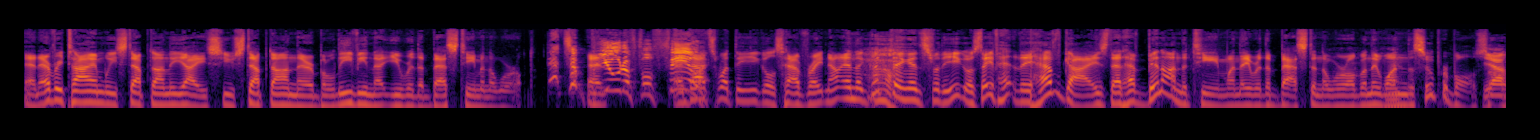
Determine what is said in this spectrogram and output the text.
and every time we stepped on the ice, you stepped on there believing that you were the best team in the world. That's a And- beautiful feeling. And that's what the Eagles have right now. And the good thing is for the Eagles, they've ha- they have guys that have been on the team when they were the best in the world when they won the Super Bowl. So Yeah.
